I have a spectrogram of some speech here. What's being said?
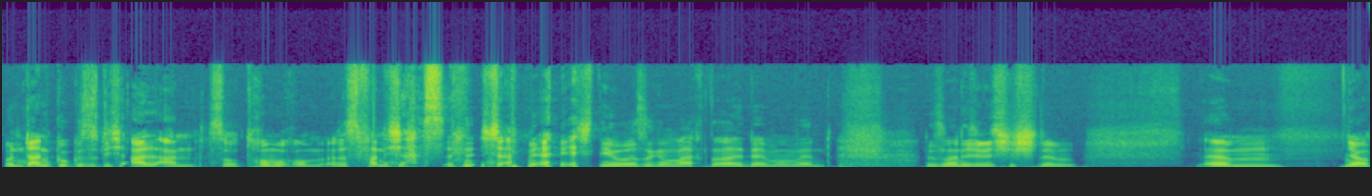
Und dann gucken sie dich all an, so drumherum. Das fand ich, ich habe mir echt die Hose gemacht in dem Moment. Das war nicht richtig schlimm. Ähm, ja,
